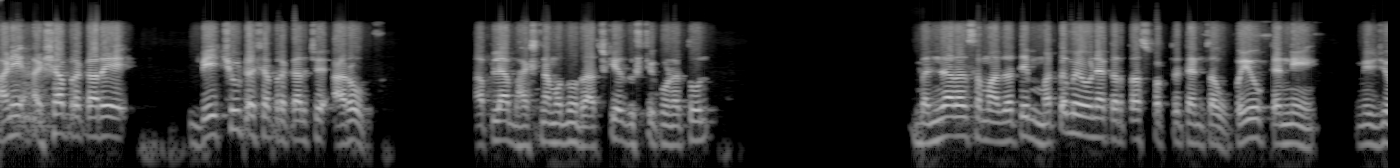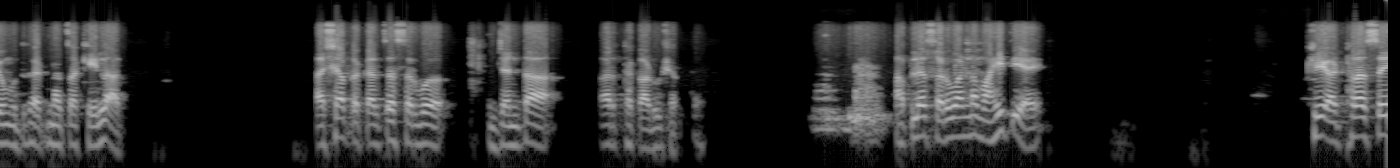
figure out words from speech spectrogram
आणि अशा प्रकारे बेछूट अशा प्रकारचे आरोप आपल्या भाषणामधून राजकीय दृष्टिकोनातून बंजारा समाजाचे मत मिळवण्याकरताच फक्त त्यांचा उपयोग त्यांनी म्युझियम उद्घाटनाचा केला अशा प्रकारचा सर्व जनता अर्थ काढू शकतात आपल्या सर्वांना माहिती आहे की अठराशे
